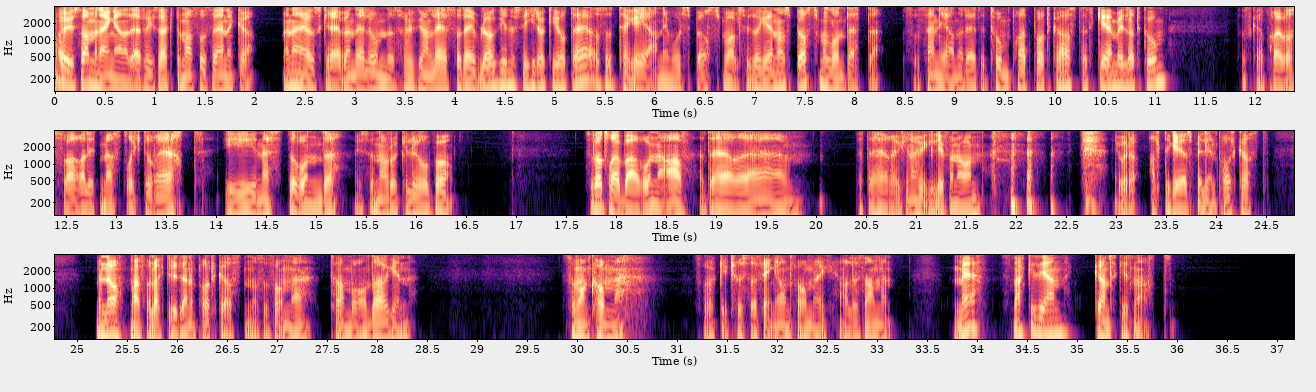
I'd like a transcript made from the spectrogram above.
Og usammenhengende det fikk sagt om AstraZeneca. Men jeg har jo skrevet en del om det, så dere kan lese det i bloggen hvis ikke dere har gjort det, og så tar jeg gjerne imot spørsmål. Så hvis dere har noen spørsmål rundt dette, så send gjerne det til tompratpodkast.gmil.com, så skal jeg prøve å svare litt mer strukturert i neste runde, hvis det er noe dere lurer på. Så da tror jeg bare å runde av. Dette her, eh, dette her er jo ikke noe hyggelig for noen. jo det er alltid gøy å spille inn podkast. Men nå må jeg få lagt ut denne podkasten, og så får vi ta morgendagen som han kommer. Så får dere krysse fingrene for meg, alle sammen. Vi snakkes igjen ganske snart.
